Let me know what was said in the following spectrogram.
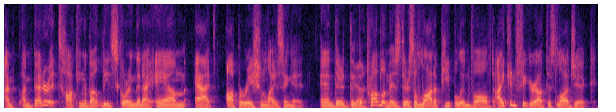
I'm I'm better at talking about lead scoring than I am at operationalizing it. And the, yeah. the problem is there's a lot of people involved. I can figure out this logic,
